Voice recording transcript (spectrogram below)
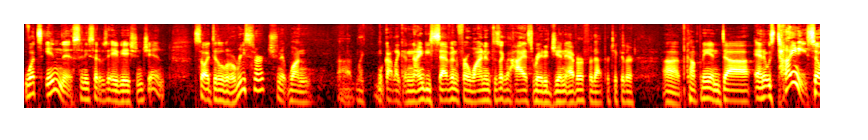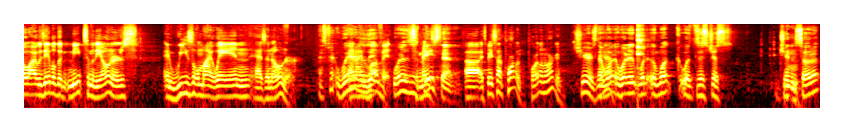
"What's in this?" And he said it was aviation gin. So I did a little research and it won. Uh, like got like a 97 for wine and it's like the highest rated gin ever for that particular uh, company and uh, and it was tiny so I was able to meet some of the owners and weasel my way in as an owner That's where and I love it Where is amazing. based at? Uh, it's based out of Portland Portland Oregon Cheers. Now, Yeah. what, what, what, what, was this just gin and soda?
